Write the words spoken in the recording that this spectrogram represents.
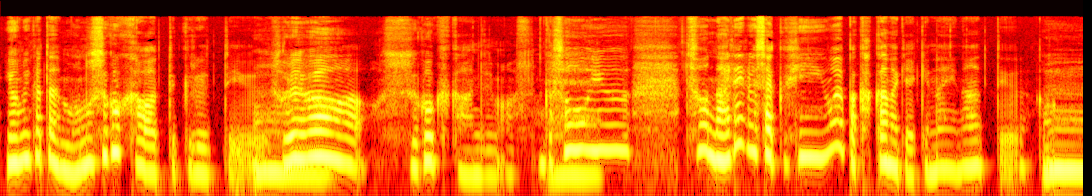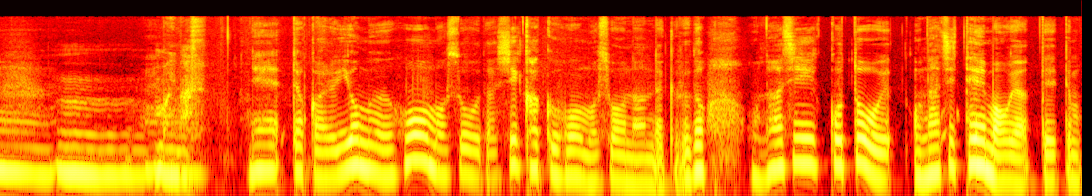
読み方ものすごく変わってくるっていう、それはすごく感じます。なんかそういう、そうなれる作品をやっぱ書かなきゃいけないなっていう、うん思います。ね、だから読む方もそうだし書く方もそうなんだけれど同じことを同じテーマをやっていても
